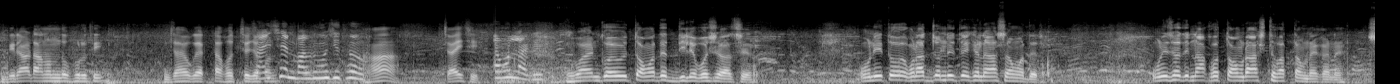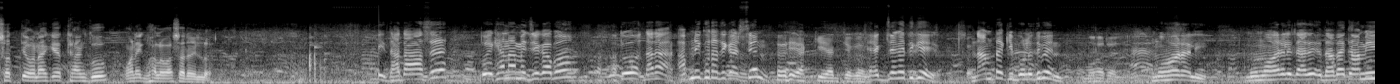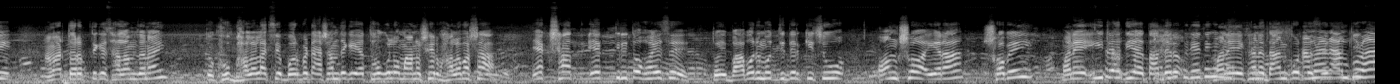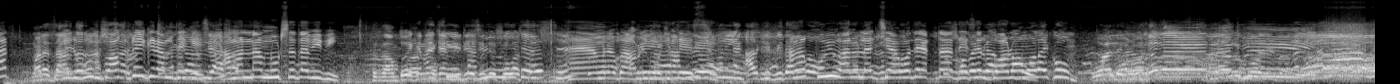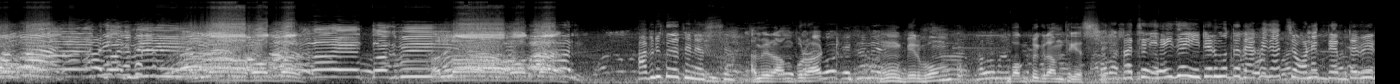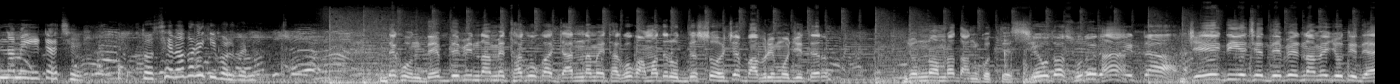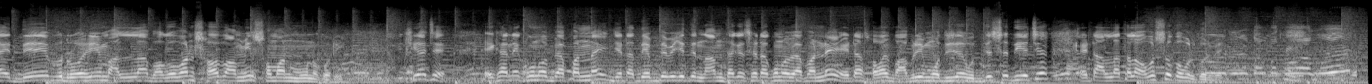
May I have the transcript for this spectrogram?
বিরাট আনন্দ ফুর্তি। যাই হোক একটা হচ্ছে যখন চাইছেন বাবরি মসজিদ হোক? হ্যাঁ চাইছি। কেমন লাগে? হুমায়ুন কবির তো আমাদের দিলে বসে আছে। উনি তো ওনার জন্যই তো এখানে আসে আমাদের। উনি যদি না করতো আমরা আসতে পারতাম না এখানে। সত্যি ওনাকে থ্যাংক ইউ অনেক ভালোবাসা রইল। দাদা আছে তো এখানে আমি জেগাবো। তো দাদা আপনি কোথা থেকে আসছেন? এক জায়গা থেকে? নামটা কি বলে দিবেন? মোহর আলী মোহর আলী দাদা- দাদাকে আমি আমার তরফ থেকে সালাম জানাই। তো খুব ভালো লাগছে বরপেটা আসাম থেকে এতগুলো মানুষের ভালোবাসা একসাথ একত্রিত হয়েছে। তো এই বাবরি মসজিদের কিছু অংশ এরা সবেই মানে ইটা দিয়ে তাদের মানে এখানে দান করতে আমরা রামপুরহাট মানে বীরভূম আশীর্বাদ গ্রাম থেকে। আমার নাম নুরসাদা বিবি। তো এখানে এখানে মিডিয়া ছিল সব আছে। হ্যাঁ আমরা বাবরি মসজিদে এসেছি। আর কি বিদায় আমার খুবই ভালো লাগছে। আমাদের একটা দেশের গর্ব। আসসালামু। আলাইকুম আপনি কোথা থেকে আমি রামপুরহাট হুম বীরভূম বকটু গ্রাম থেকে এসেছি। আচ্ছা এই যে ইটের মধ্যে দেখা যাচ্ছে অনেক দেবদেবীর নামে ইট আছে। তো সে ব্যাপারে কি বলবেন? দেখুন দেবদেবীর নামে থাকুক আর যার নামে থাকুক আমাদের উদ্দেশ্য হচ্ছে বাবরি মসজিদের জন্য আমরা দান করতে এসেছি। কেউ তো শুধু যে দিয়েছে দেবের নামে যদি দেয় দেব রহিম আল্লাহ ভগবান সব আমি সমান মনে করি। ঠিক আছে? এখানে কোনো ব্যাপার নাই যেটা দেবদেবী যদি নাম থাকে সেটা কোনো ব্যাপার নেই এটা সবাই বাবরি মসজিদের উদ্দেশ্যে দিয়েছে এটা আল্লাহ তালা অবশ্য কবুল করবে।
